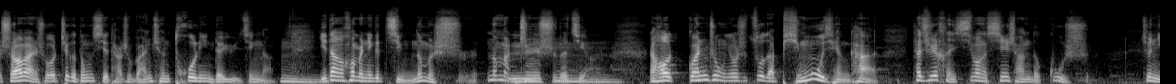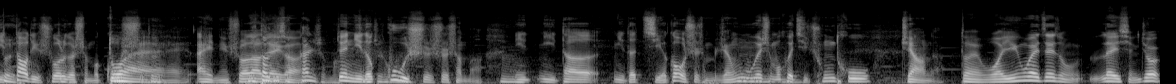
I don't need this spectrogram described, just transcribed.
石老板说，这个东西它是完全脱离你的语境的。嗯。一旦后面那个景那么实，那么真实的景，然后观众又是坐在屏幕前看，他其实很希望欣赏你的故事。就你到底说了个什么故事？对，哎，你说到这个，对你的故事是什么？你你的你的结构是什么？人物为什么会起冲突？这样的。对我，因为这种类型，就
